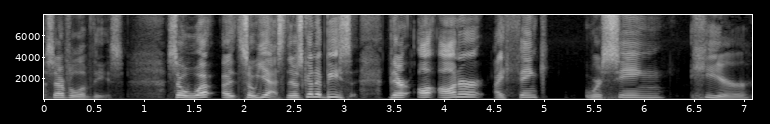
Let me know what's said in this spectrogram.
several of these. So what? Uh, so yes, there's going to be ho- honor. I think we're seeing here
